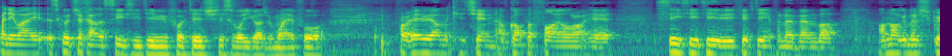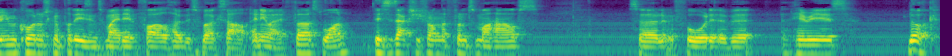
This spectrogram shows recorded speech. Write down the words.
Anyway, let's go check out the CCTV footage. This is what you guys have been waiting for. Right here we are in the kitchen. I've got the file right here. CCTV 15th of November. I'm not going to screen record, I'm just going to put these into my edit file, hope this works out. Anyway, first one. This is actually from the front of my house. So let me forward it a bit. Here he is. Look.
